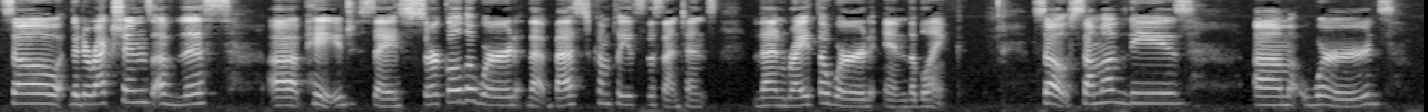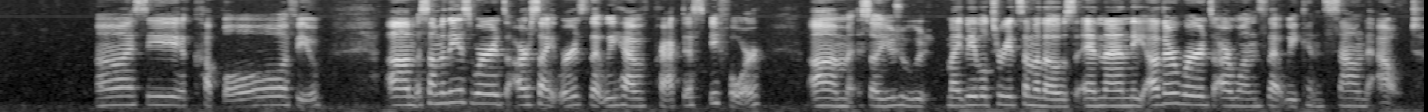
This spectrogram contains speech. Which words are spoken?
so the directions of this uh, page say circle the word that best completes the sentence, then write the word in the blank. So some of these um, words, uh, I see a couple, a few. Um, some of these words are sight words that we have practiced before. Um, so you might be able to read some of those. And then the other words are ones that we can sound out.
